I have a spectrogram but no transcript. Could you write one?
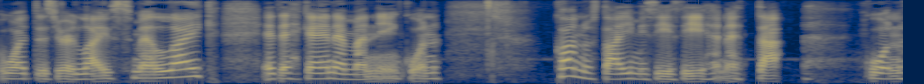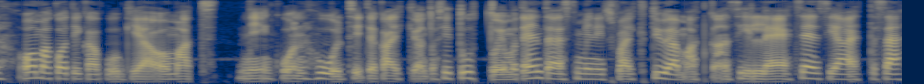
what does your life smell like? Että ehkä enemmän niin kuin kannustaa ihmisiä siihen, että kun oma kotikaupunki ja omat niin kuin hoodsit ja kaikki on tosi tuttuja, mutta entä jos menisi vaikka työmatkaan silleen, että sen sijaan, että sä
